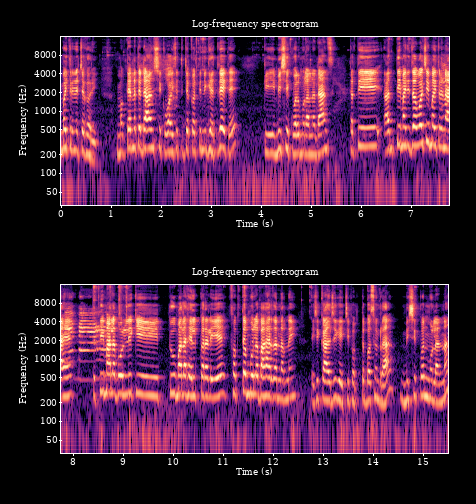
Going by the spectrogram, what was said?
मैत्रिणीच्या घरी. मग त्यांना ते डान्स शिकवायचे तिच्याकडे तिने घेतले ते की मी शिकवल मुलांना डान्स तर ती आणि ती माझी जवळची मैत्रीण आहे. तर ती मला बोलली की तू मला हेल्प करायला ये. फक्त मुलं बाहेर जाणार नाही. याची काळजी घ्यायची. फक्त बसून राहा. मी शिकवण मुलांना.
